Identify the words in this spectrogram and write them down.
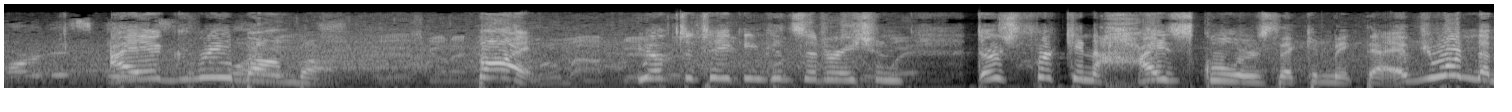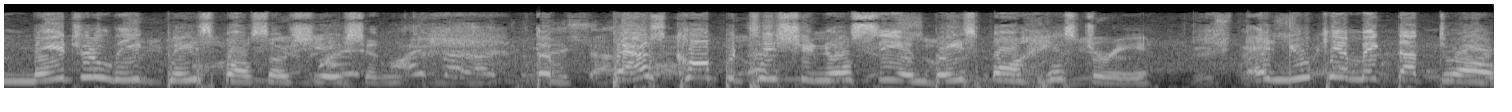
hardest games I to agree, play. Bamba. Is gonna have But room out there you have to take in consideration there's freaking high schoolers that can make that. If you're in the Major League Baseball Association, I bet I the best competition you'll see in baseball history, and you can't make that throw.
